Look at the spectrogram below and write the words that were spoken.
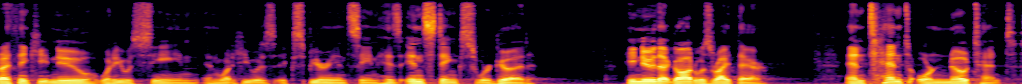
but I think he knew what he was seeing and what he was experiencing. His instincts were good. He knew that God was right there. And tent or no tent,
